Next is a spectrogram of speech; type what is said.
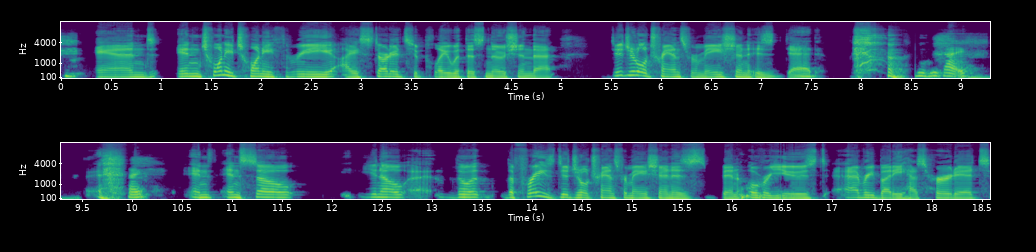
and in 2023, I started to play with this notion that digital transformation is dead. okay. okay. And and so you know uh, the the phrase digital transformation has been overused everybody has heard it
